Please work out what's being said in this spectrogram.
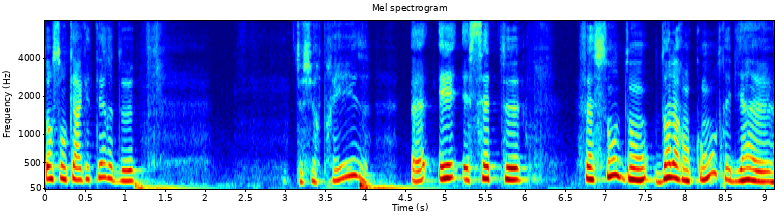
dans son caractère de, surprise, euh, et cette façon dont, dans la rencontre, eh bien, euh,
